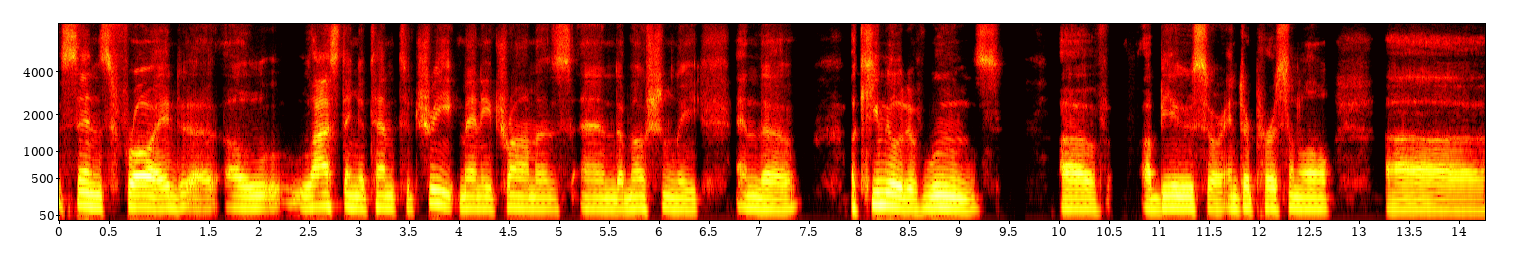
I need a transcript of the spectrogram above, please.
since Freud, uh, a lasting attempt to treat many traumas and emotionally and the accumulative wounds of abuse or interpersonal uh,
